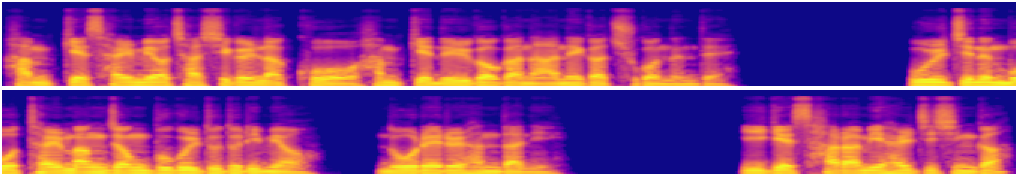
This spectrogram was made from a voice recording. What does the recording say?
함께 살며 자식을 낳고 함께 늙어간 아내가 죽었는데 울지는 못할 망정 북을 두드리며 노래를 한다니 이게 사람이 할 짓인가?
